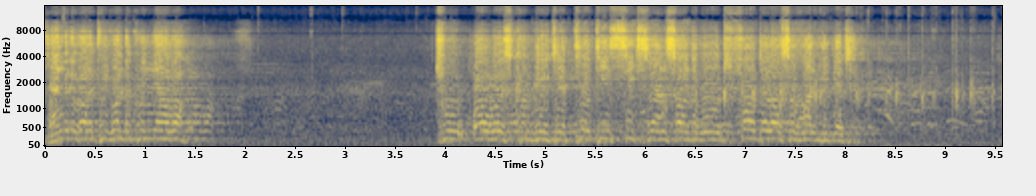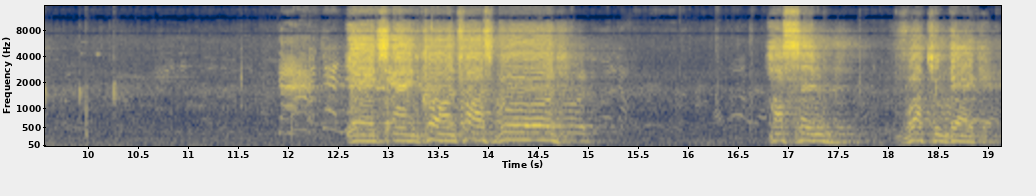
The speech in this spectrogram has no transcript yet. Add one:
Then we got to take on the Kunyawa. Two overs completed, 36 runs on the board for the loss of one wicket. Edge and corn, fast ball. Hassan walking back.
